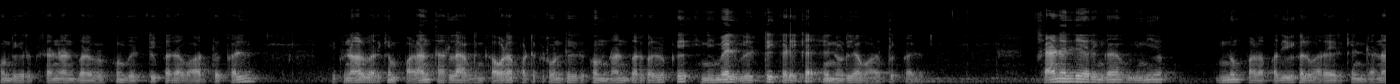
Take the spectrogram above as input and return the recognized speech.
கொண்டு இருக்கிற நண்பர்களுக்கும் வெற்றி பெற வாழ்த்துக்கள். இது நாள் வரைக்கும் பலன் தரல அப்படின்னு கவலைப்பட்டு கொண்டு இருக்கும் நண்பர்களுக்கு இனிமேல் வெற்றி கிடைக்க என்னுடைய வாழ்த்துக்கள். சேனல்லே இருங்க. இனிய இன்னும் பல பதிவுகள் வர இருக்கின்றன.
